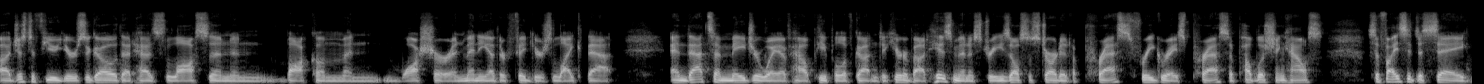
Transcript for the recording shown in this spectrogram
uh, just a few years ago that has Lawson and Baucham and Washer and many other figures like that. And that's a major way of how people have gotten to hear about his ministry. He's also started a press, Free Grace Press, a publishing house. Suffice it to say,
